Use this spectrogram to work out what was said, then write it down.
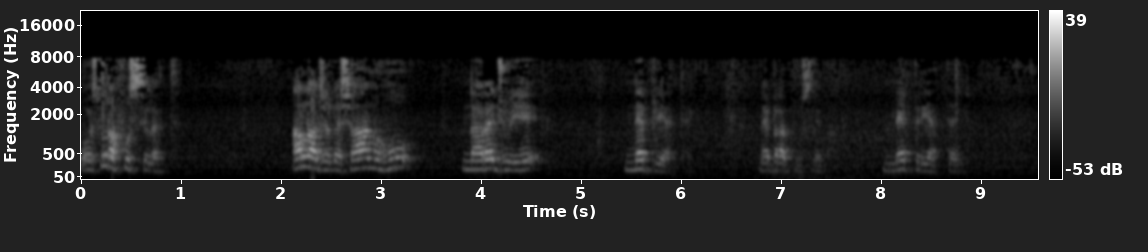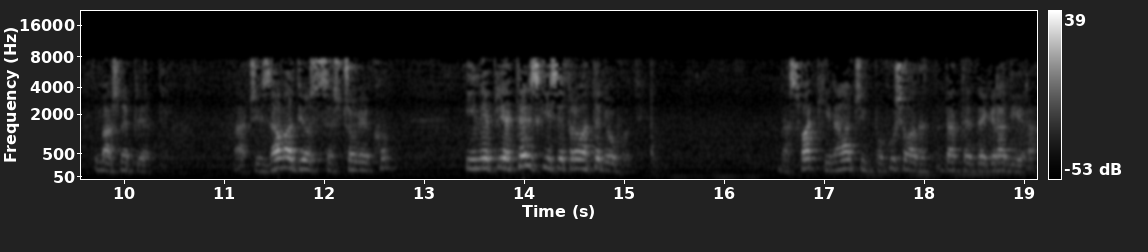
Ovo je sura Fusilet. Allah Đalešanuhu naređuje neprijatelj. Ne brat musliman, Neprijatelj. Imaš neprijatelj. Znači, zavadio se s čovjekom i neprijateljski se prema tebe uvodi. na svaki način pokušava da, da te degradira.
